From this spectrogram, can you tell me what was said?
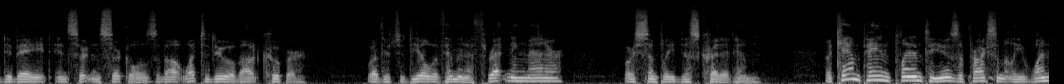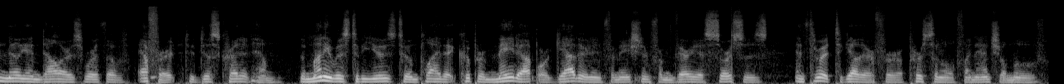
debate in certain circles about what to do about Cooper, whether to deal with him in a threatening manner or simply discredit him. A campaign planned to use approximately $1 million worth of effort to discredit him. The money was to be used to imply that Cooper made up or gathered information from various sources and threw it together for a personal financial move.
